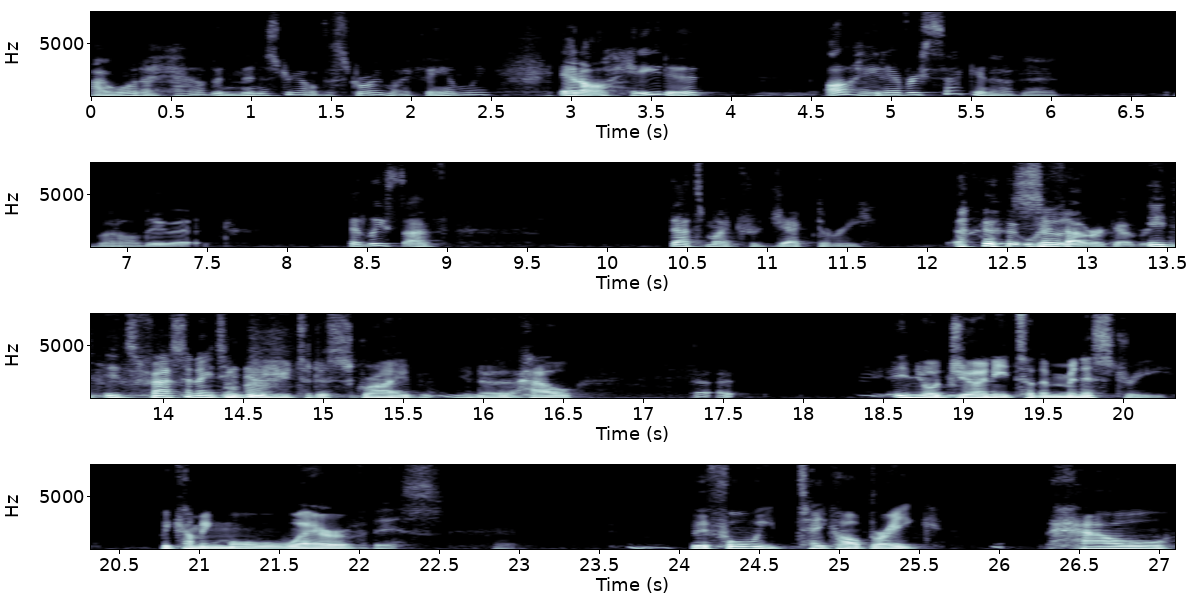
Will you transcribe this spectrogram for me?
I want to have in ministry. I'll destroy my family, and I'll hate it. Mm-hmm. I'll hate every second of it, but I'll do it. At least I've. That's my trajectory So recovery. It, it's fascinating for you to describe, you know, how uh, in your journey to the ministry, becoming more aware of this. Before we take our break, how,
